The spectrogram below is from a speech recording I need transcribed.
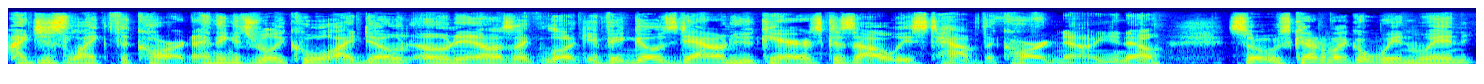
I just like the card. I think it's really cool. I don't own it. I was like, look, if it goes down, who cares? Because I'll at least have the card now, you know? So it was kind of like a win-win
